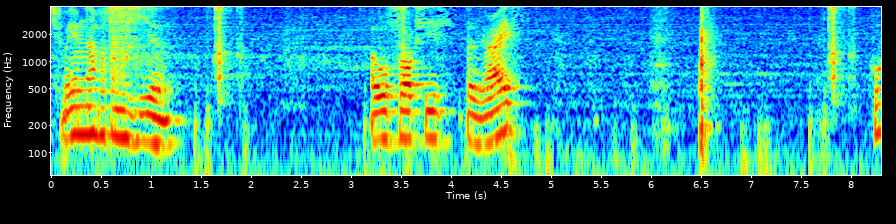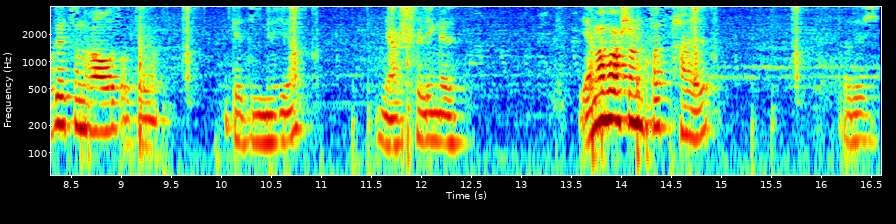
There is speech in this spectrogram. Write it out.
Ich gucke eben nach, was haben wir hier. Oh, Foxy ist bereit. Guck jetzt schon raus aus der Gardine hier. Ja, Schlingel. Ja, man war schon fast halb. Dadurch.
